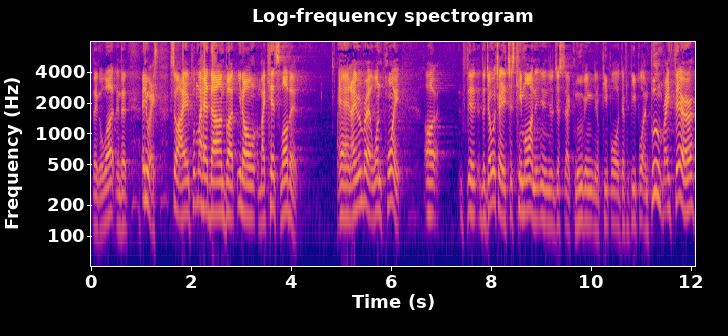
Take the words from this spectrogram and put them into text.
they go, what? And then, anyways, so I put my head down, but, you know, my kids love it. And I remember at one point, uh, the, the Jumbotron just came on and you just like moving, you know, people, different people, and boom, right there,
